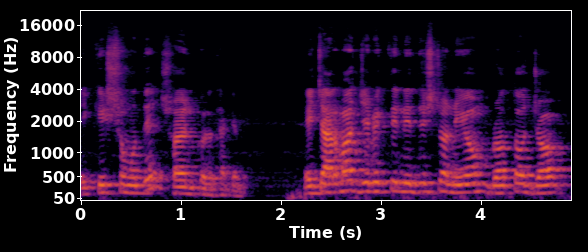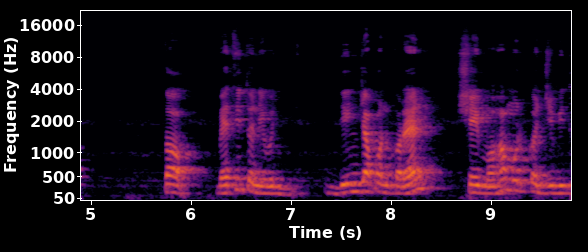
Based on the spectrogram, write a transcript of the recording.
এই ক্ষীর মধ্যে শয়ন করে থাকেন। এই চার মাস যে ব্যক্তি নির্দিষ্ট নিয়ম, ব্রত, জপ, তপ ব্যতীত দিন যাপন করেন, সেই মহামূর্খ জীবিত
